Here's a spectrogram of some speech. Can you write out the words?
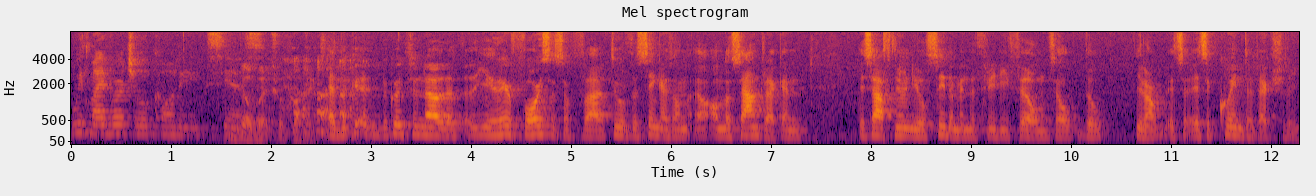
With my virtual colleagues, yes. with your virtual colleagues. It'd be, good, good to know that uh, you hear voices of uh, two of the singers on uh, on the soundtrack, and this afternoon you'll see them in the 3D film. So they'll, you know, it's a, it's a quintet actually.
